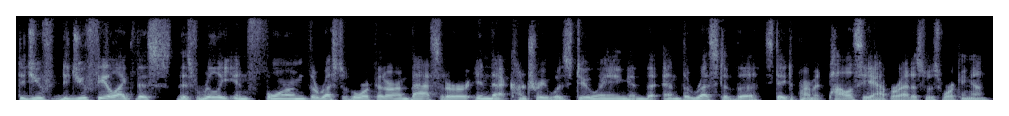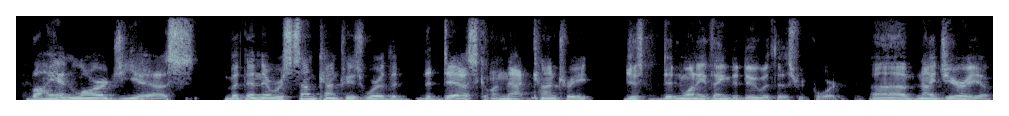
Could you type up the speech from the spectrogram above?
Did you did you feel like this this really informed the rest of the work that our ambassador in that country was doing, and the and the rest of the State Department policy apparatus was working on? By and large, yes. But then there were some countries where the, the desk on that country just didn't want anything to do with this report. Uh, Nigeria,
